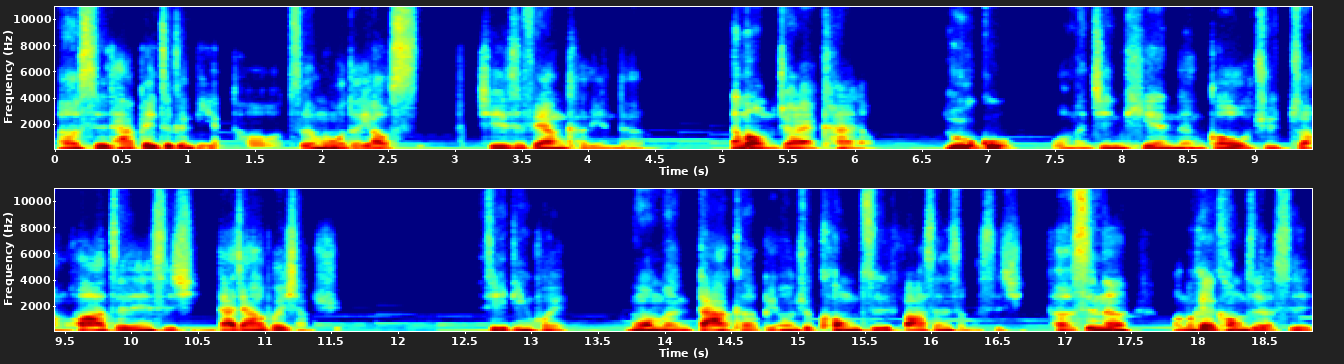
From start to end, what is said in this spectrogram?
而是他被这个念头折磨得要死，其实是非常可怜的。那么我们就来看哦，如果我们今天能够去转化这件事情，大家会不会想去？是一定会，因为我们大可不用去控制发生什么事情，可是呢，我们可以控制的是。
